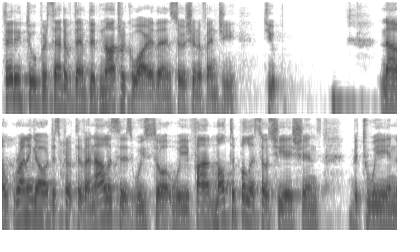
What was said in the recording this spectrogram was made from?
32% of them did not require the insertion of NG tube. Now, running our descriptive analysis, we saw we found multiple associations between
